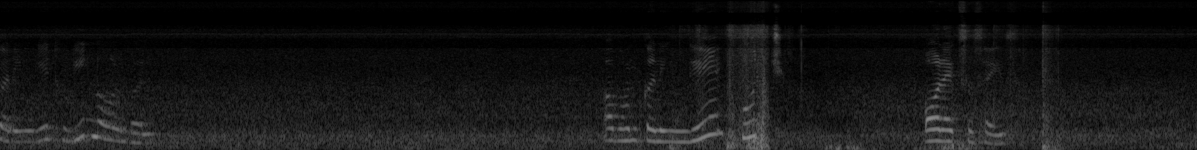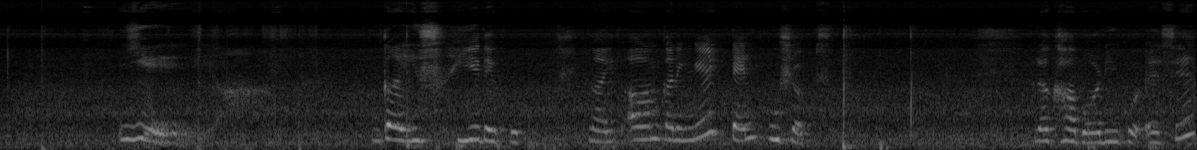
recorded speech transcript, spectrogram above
करेंगे थोड़ी नॉर्मल अब हम करेंगे कुछ और एक्सरसाइज ये। गाइस ये देखो। गाइस अब हम करेंगे टेन पुशअप्स रखा बॉडी को ऐसे।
